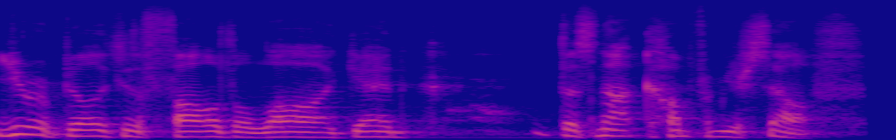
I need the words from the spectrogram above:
Your ability to follow the law, again, does not come from yourself.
